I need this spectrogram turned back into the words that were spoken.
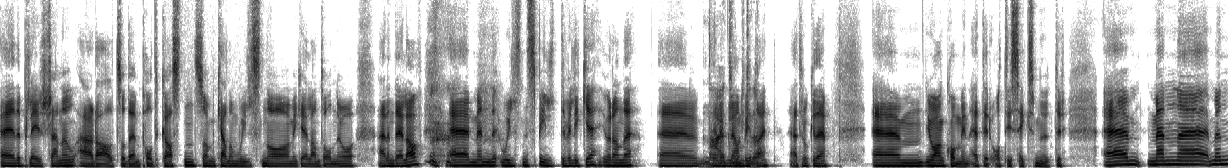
Eh, The Players Channel er da altså den podkasten som Callum Wilson og Michael Antonio er en del av. Eh, men Wilson spilte vel ikke, gjorde han det? Eh, eller jeg tror? Jeg tror ikke det. Um, jo, han kom inn etter 86 minutter. Um, men eh, men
